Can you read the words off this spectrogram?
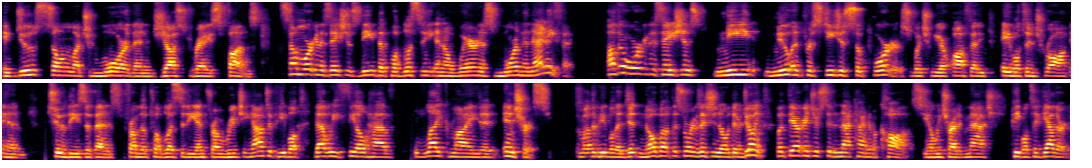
they do so much more than just raise funds. Some organizations need the publicity and awareness more than anything. Other organizations need new and prestigious supporters, which we are often able to draw in to these events from the publicity and from reaching out to people that we feel have like minded interests some other people that didn't know about this organization know what they're doing, but they're interested in that kind of a cause. You know, we try to match people together.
